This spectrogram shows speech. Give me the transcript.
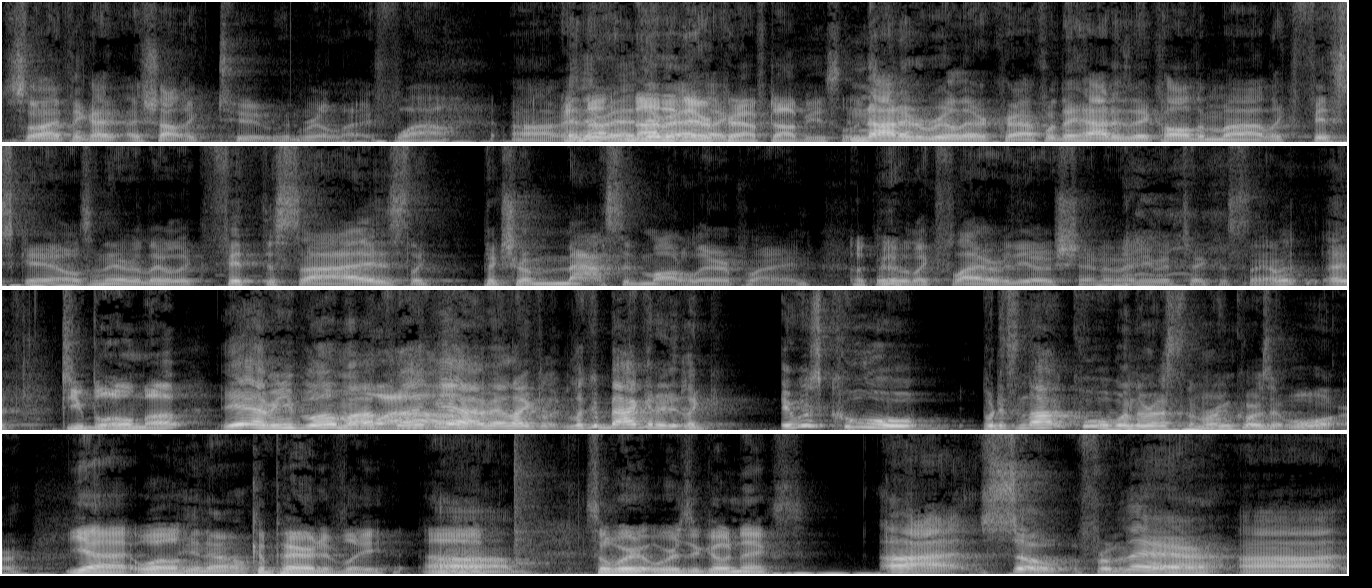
So I think I, I shot like two in real life. Wow. Uh, and they not, were- not they an at, like- aircraft, obviously. Not a real aircraft. What they had is they called them uh, like fifth scales, and they were they were like fifth the size. Like picture a massive model airplane. Okay. They would like fly over the ocean, and then you would take this thing. I mean, I, Do you blow them up? yeah, I mean you blow them up. Wow. Like, yeah, I mean like looking back at it, like it was cool, but it's not cool when the rest of the Marine Corps is at war. Yeah. Well, You know? comparatively. Uh, Um, so where where does it go next? Uh, so from there, uh,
